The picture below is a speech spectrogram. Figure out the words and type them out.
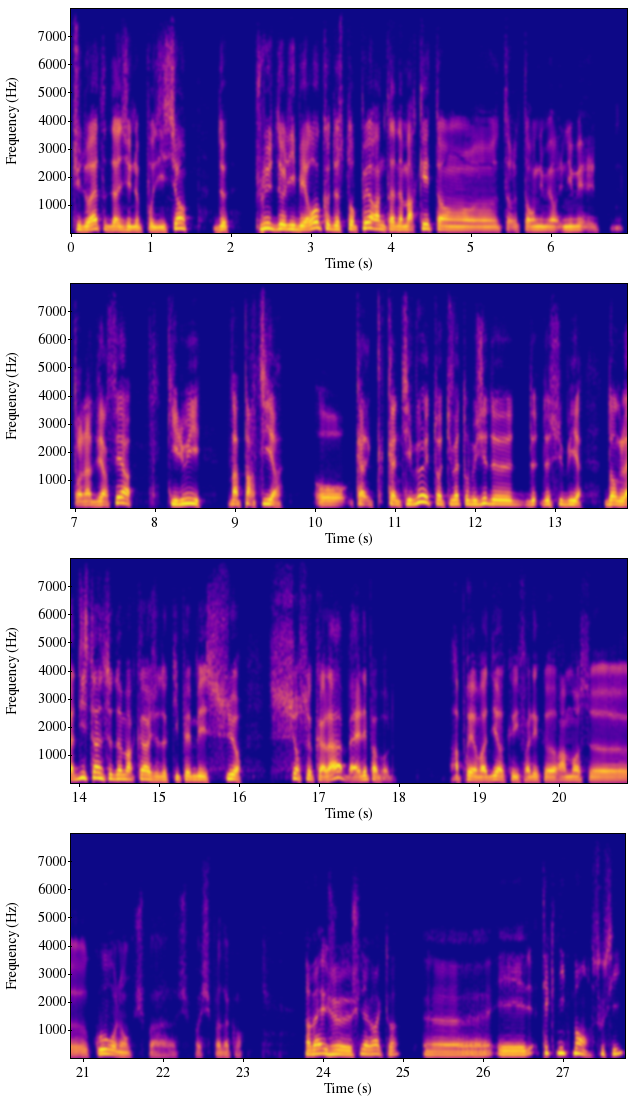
tu dois être dans une position de plus de libéraux que de stoppeurs en train de marquer ton, ton adversaire qui, lui, va partir quand, quand il veut et toi, tu vas être obligé de, de- subir. Donc, la distance de marquage de Kipembe sur, sur ce cas-là, ben, elle n'est pas bonne. Après, on va dire qu'il fallait que Ramos euh, couvre. Non, je ne suis suis pas, suis pas d'accord. Ah ben, je, je suis d'accord avec toi. Euh, et techniquement, souci.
